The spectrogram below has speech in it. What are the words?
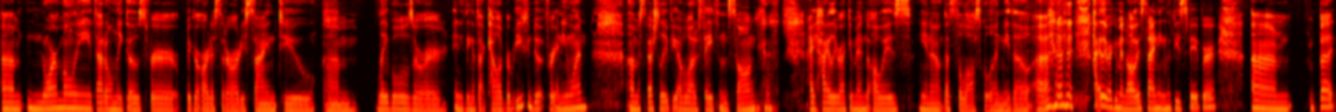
Um, normally, that only goes for bigger artists that are already signed to um, labels or anything of that caliber, but you can do it for anyone, um, especially if you have a lot of faith in the song. I highly recommend always, you know, that's the law school in me though. Uh, highly recommend always signing the piece of paper. Um, but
